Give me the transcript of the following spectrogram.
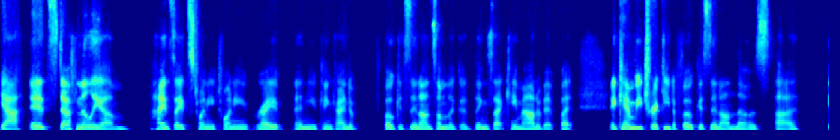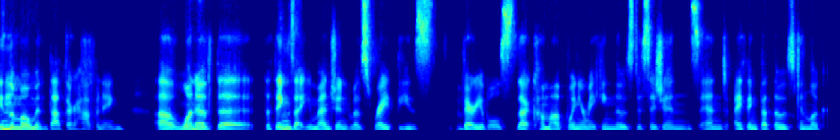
Yeah, it's definitely um hindsight's 2020, right? And you can kind of focus in on some of the good things that came out of it, but it can be tricky to focus in on those uh, in the moment that they're happening. Uh, one of the the things that you mentioned was right these variables that come up when you're making those decisions, and I think that those can look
